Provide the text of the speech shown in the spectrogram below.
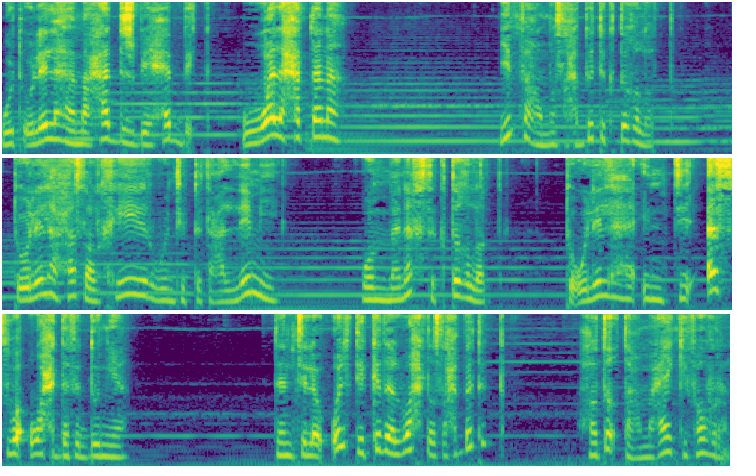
وتقولي لها محدش بيحبك ولا حتى أنا. ينفع أما صاحبتك تغلط تقولي لها حصل خير وانتي بتتعلمي وأما نفسك تغلط تقولي لها انتي أسوأ واحدة في الدنيا. ده انتي لو قلتي كده لواحدة صاحبتك هتقطع معاكي فورا.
